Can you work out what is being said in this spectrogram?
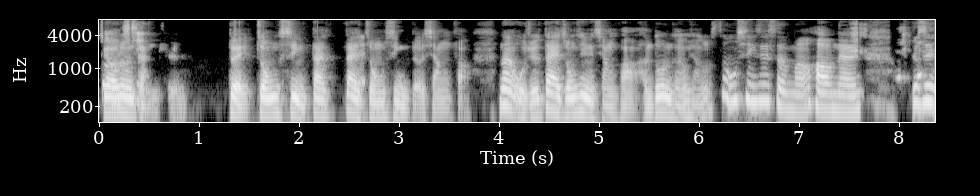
不要任何感觉，对中性带带中性的想法。那我觉得带中性的想法，很多人可能会想说，中性是什么？好难。就是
